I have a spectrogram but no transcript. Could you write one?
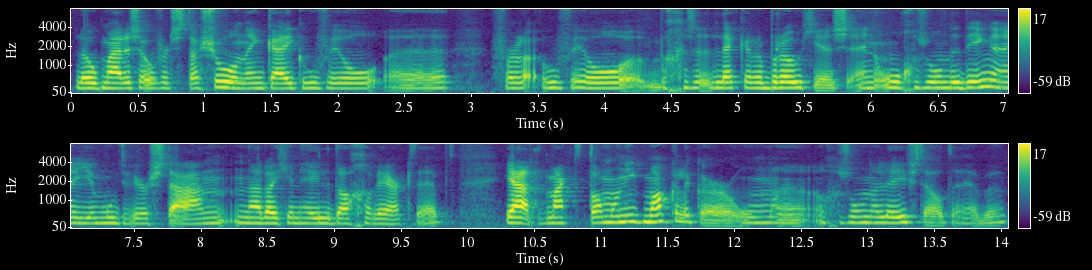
Loop maar eens over het station en kijk hoeveel, eh, hoeveel lekkere broodjes en ongezonde dingen je moet weerstaan nadat je een hele dag gewerkt hebt. Ja, dat maakt het allemaal niet makkelijker om eh, een gezonde leefstijl te hebben.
